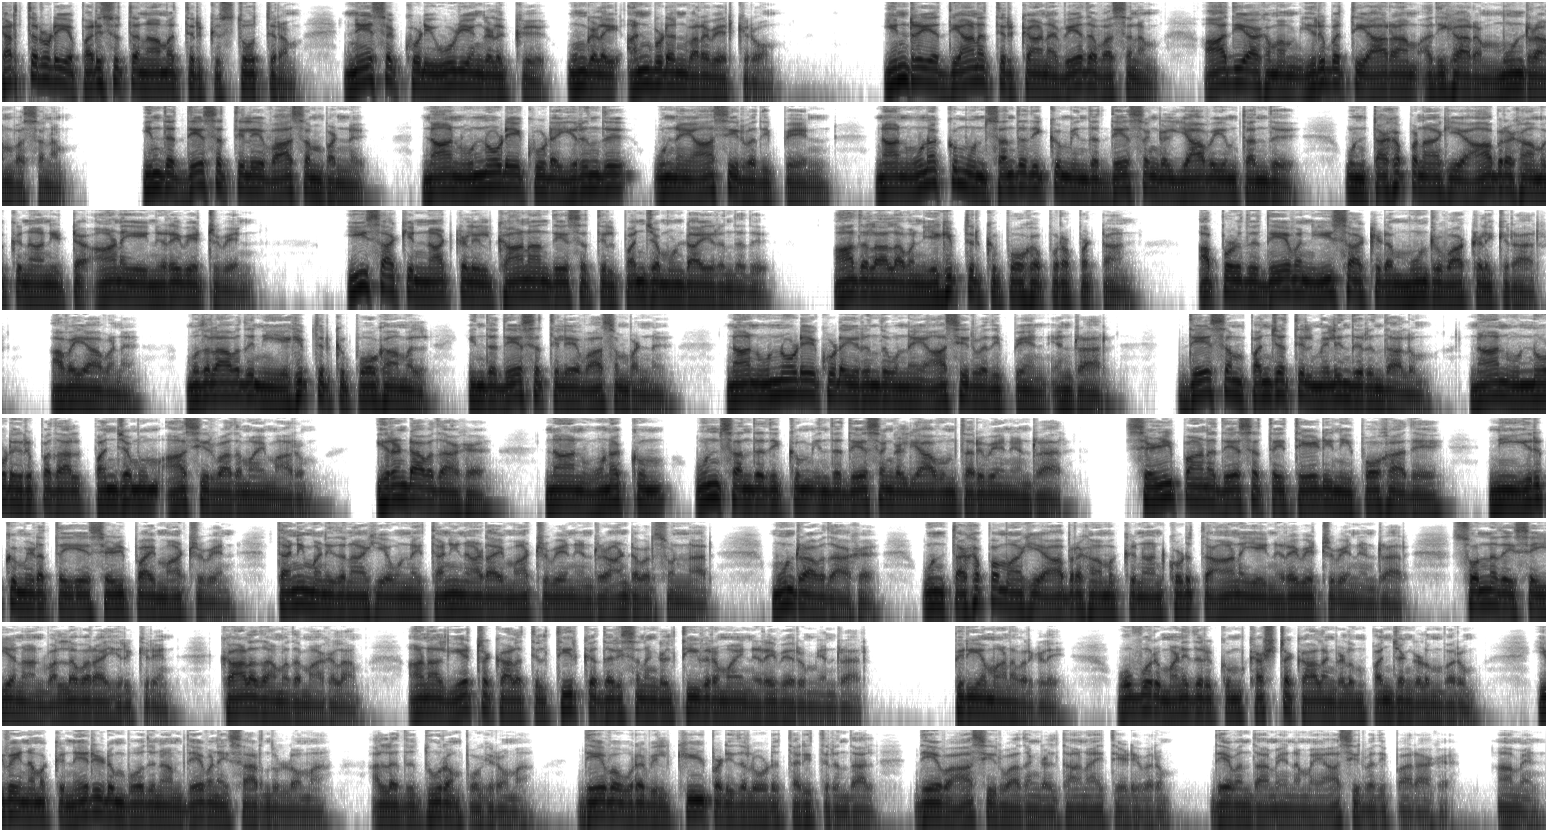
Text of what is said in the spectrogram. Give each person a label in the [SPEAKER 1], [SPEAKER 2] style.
[SPEAKER 1] கர்த்தருடைய பரிசுத்த நாமத்திற்கு ஸ்தோத்திரம். நேசக்கொடி ஊழியங்களுக்கு உங்களை அன்புடன் வரவேற்கிறோம். இன்றைய தியானத்திற்கான வேத வசனம் ஆதியாகமம் இருபத்தி ஆறாம் அதிகாரம் மூன்றாம் வசனம். இந்த தேசத்திலே வாசம் பண்ணு. நான் உன்னோடே கூட இருந்து உன்னை ஆசீர்வதிப்பேன். நான் உனக்கும் உன் சந்ததிக்கும் இந்த தேசங்கள் யாவையும் தந்து உன் தகப்பனாகிய ஆபிரகாமுக்கு நான் இட்ட ஆணையை நிறைவேற்றுவேன். ஈசாக்கின் நாட்களில் கானான் தேசத்தில் பஞ்சம் உண்டாயிருந்தது. ஆதலால் அவன் எகிப்திற்கு போக புறப்பட்டான். அப்பொழுது தேவன் ஈசாக்கிடம் மூன்று வாக்களிக்கிறார். அவையாவன முதலாவது நீ எகிப்திற்கு போகாமல் இந்த தேசத்திலே வாசம் பண்ணு. நான் உன்னோடே கூட இருந்து உன்னை ஆசீர்வதிப்பேன் என்றார். தேசம் பஞ்சத்தில் மெலிந்திருந்தாலும் நான் உன்னோடு இருப்பதால் பஞ்சமும் ஆசீர்வாதமாய் மாறும். இரண்டாவதாக நான் உனக்கும் உன் சந்ததிக்கும் இந்த தேசங்கள் யாவும் தருவேன் என்றார். செழிப்பான தேசத்தை தேடி நீ போகாதே நீ இருக்கும் இடத்தையே செழிப்பாய் மாற்றுவேன். தனி மனிதனாகிய உன்னை தனி நாடாய் மாற்றுவேன் என்று ஆண்டவர் சொன்னார். மூன்றாவதாக உன் தகப்பமாகிய ஆபிரகாமுக்கு நான் கொடுத்த ஆணையை நிறைவேற்றுவேன் என்றார். சொன்னதை செய்ய நான் வல்லவராய் இருக்கிறேன். காலதாமதமாகலாம். ஆனால் ஏற்ற காலத்தில் தீர்க்க தரிசனங்கள் தீவிரமாய் நிறைவேறும் என்றார். பிரியமானவர்களே ஒவ்வொரு மனிதருக்கும் கஷ்ட காலங்களும் பஞ்சங்களும் வரும். இவை நமக்கு நேரிடும் போது நாம் தேவனை சார்ந்துள்ளோமா? அல்லது தூரம் போகிறோமா? தேவ உறவில் கீழ்ப்படிதலோடு தரித்திருந்தால் தேவ ஆசீர்வாதங்கள் தானாய் தேடி வரும் தேவன்தாமே நம்மை ஆசீர்வதிப்பாராக. ஆமென்.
